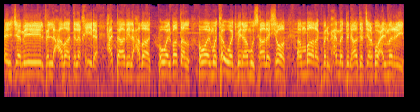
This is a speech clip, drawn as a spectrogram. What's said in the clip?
الجميل في اللحظات الأخيرة. حتى هذه اللحظات هو البطل هو المتوج بناموس هذا الشوط. مبارك بن محمد بن هذا الجربوع المري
